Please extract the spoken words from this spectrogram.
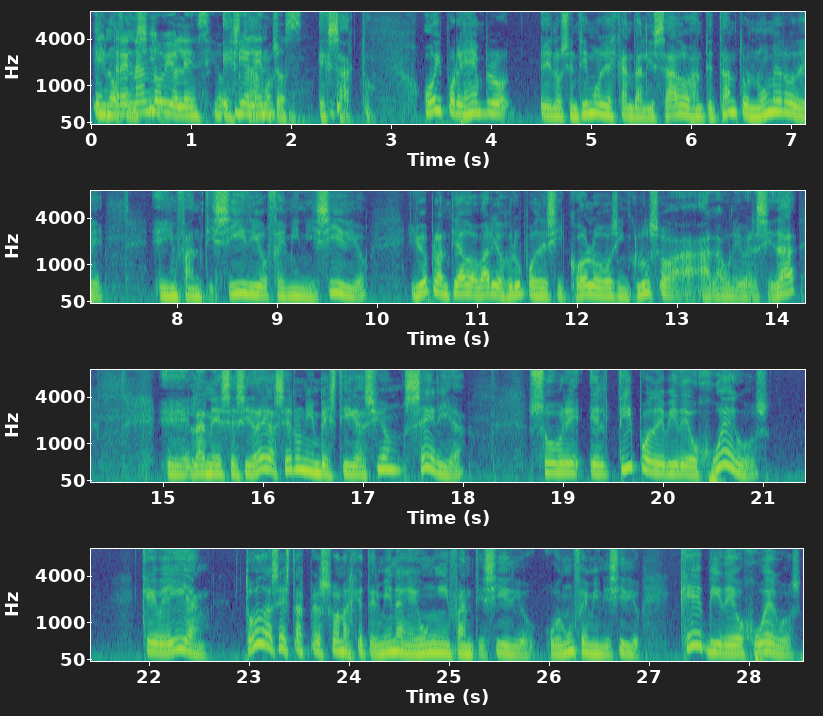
entrenando violencia, violentos. Exacto. Hoy, por ejemplo, eh, nos sentimos escandalizados ante tanto número de infanticidio, feminicidio. Yo he planteado a varios grupos de psicólogos, incluso a la universidad, eh, la necesidad de hacer una investigación seria sobre el tipo de videojuegos que veían todas estas personas que terminan en un infanticidio o en un feminicidio. ¿Qué videojuegos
